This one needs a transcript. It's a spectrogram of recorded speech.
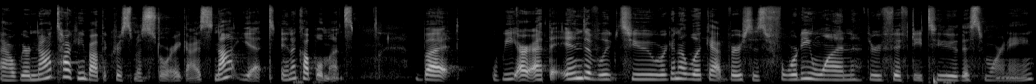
Uh, we're not talking about the Christmas story, guys, not yet, in a couple months. But we are at the end of Luke 2. We're going to look at verses 41 through 52 this morning.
